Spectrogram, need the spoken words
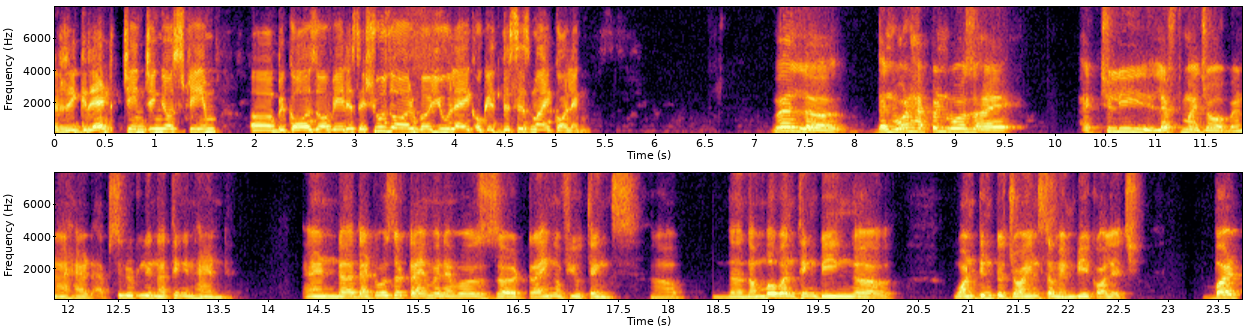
regret changing your stream uh, because of various issues, or were you like, okay, this is my calling? Well, uh, then what happened was I actually left my job and I had absolutely nothing in hand. And uh, that was the time when I was uh, trying a few things. Uh, the number one thing being uh, wanting to join some MBA college. But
